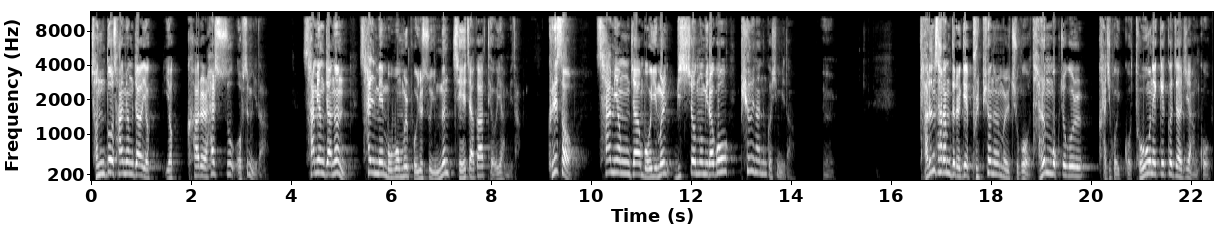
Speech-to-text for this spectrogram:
전도 사명자 역, 역할을 할 수 없습니다. 사명자는 삶의 모범을 보일 수 있는 제자가 되어야 합니다. 그래서 사명자 모임을 미션홈이라고 표현하는 것입니다. 예. 다른 사람들에게 불편함을 주고 다른 목적을 가지고 있고 돈에 깨끗하지 않고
